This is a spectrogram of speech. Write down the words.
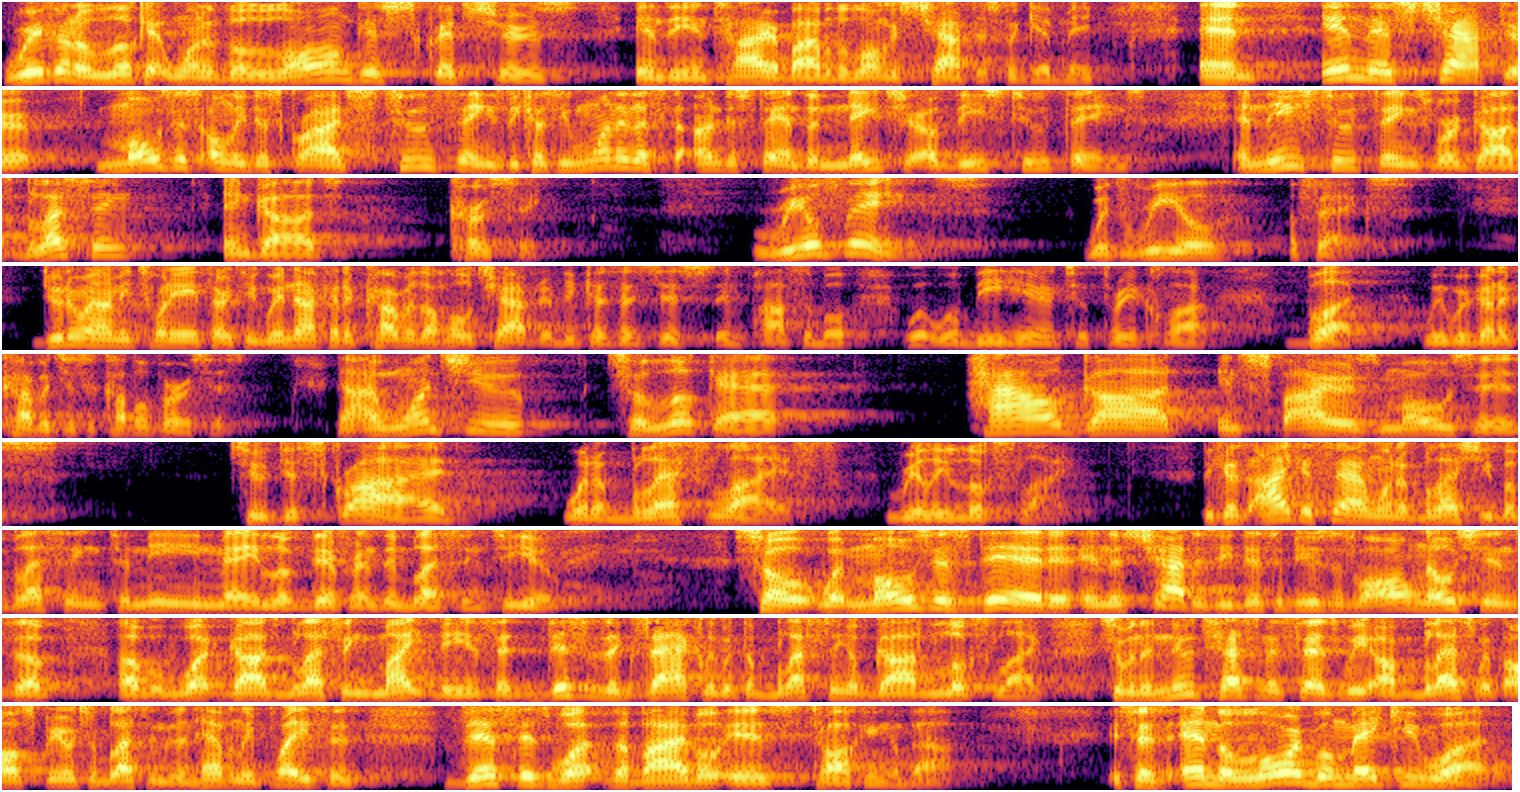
We're going to look at one of the longest scriptures in the entire Bible, the longest chapters, forgive me. And in this chapter, Moses only describes two things because he wanted us to understand the nature of these two things. And these two things were God's blessing and God's cursing. Real things with real effects. Deuteronomy 28 13. We're not going to cover the whole chapter because it's just impossible. We'll, be here till 3 o'clock. But we were going to cover just a couple verses. Now, I want you to look at how God inspires Moses to describe what a blessed life really looks like. Because I could say I want to bless you, but blessing to me may look different than blessing to you. So, what Moses did in this chapter is he disabuses of all notions of, of what God's blessing might be and said, This is exactly what the blessing of God looks like. So, when the New Testament says we are blessed with all spiritual blessings in heavenly places, this is what the Bible is talking about. It says, And the Lord will make you what?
